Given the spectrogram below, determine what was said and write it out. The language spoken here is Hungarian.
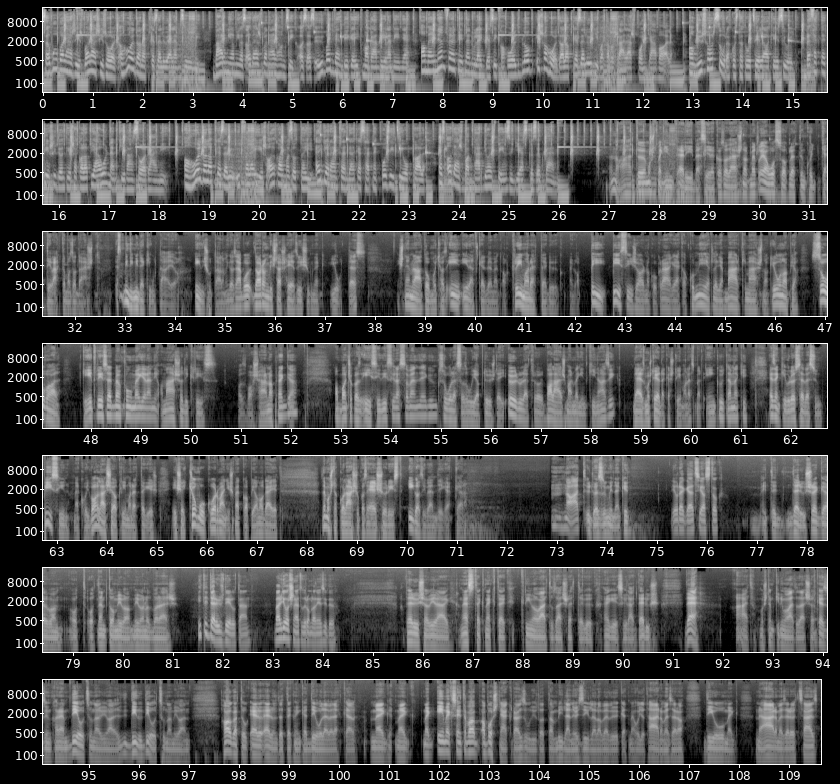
Szabó Balázs és Balási Zsolt a Hold alapkezelő elemzői. Bármi, ami az adásban elhangzik, az az ő vagy vendégeik magánvéleménye, amely nem feltétlenül egyezik a Hold blog és a Hold alapkezelő hivatalos álláspontjával. A műsor szórakoztató célral készült, befektetési döntések alapjául nem kíván szolgálni. A Hold alapkezelő ügyfelei és alkalmazottai egyaránt rendelkezhetnek pozíciókkal az adásban tárgyalt pénzügyi eszközökben. Na hát most megint elé beszélek az adásnak, mert olyan hosszúak lettünk, hogy ketté vágtam az adást. Ezt mindig mindenki utálja. Én is utálom igazából, de a ranglistás helyezésünknek jót tesz, és nem látom, hogy ha az én életkedvemet a klímarettegők, meg a PC zsarnokok rágják, akkor miért legyen bárki másnak jó napja? Szóval két részletben fogunk megjelenni, a második rész az vasárnap reggel, abban csak az ACDC lesz a vendégünk, szó lesz az újabb tőzsdei őrületről, Balázs már megint kínázik, de ez most érdekes téma lesz, mert én küldtem neki. Ezen kívül összeveszünk pc meg hogy vallása a klímarettegés, és egy csomó kormány is megkapja a magáét. De most akkor lássuk az első részt igazi vendégekkel. Na hát, üdvözlünk mindenkit! Jó reggelt, sziasztok! Itt egy derűs reggel van, ott, ott nem tudom mi van, mi van ott Balázs. Itt egy derűs délután. Bár gyorsan el tud romlani az idő. Derűs a világ, neztek nektek, klímaváltozás rettegők, egész világ derűs. De, hát most nem klímaváltozással kezdünk, hanem diócunami van, di, diócunami van. Hallgatók el, elöntöttek minket diólevelekkel, meg, meg, meg én meg szerintem a, a bosnyákra zúdítottam billenős zillel a vevőket, mert hogy ott 3000 a dió, meg ne 3500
